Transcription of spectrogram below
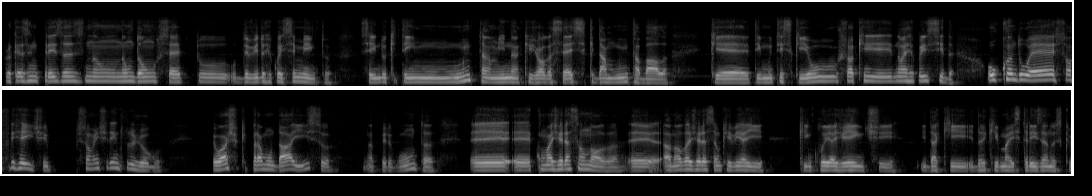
porque as empresas não, não dão certo o devido reconhecimento. Sendo que tem muita mina que joga CS que dá muita bala, que é, tem muita skill, só que não é reconhecida. Ou quando é, sofre hate, principalmente dentro do jogo. Eu acho que para mudar isso, na pergunta, é, é com uma geração nova. É, a nova geração que vem aí, que inclui a gente, e daqui, e daqui mais três anos, que,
